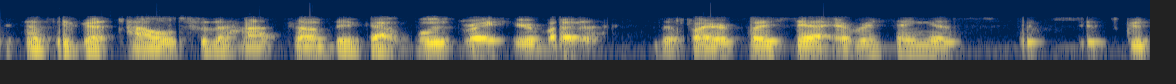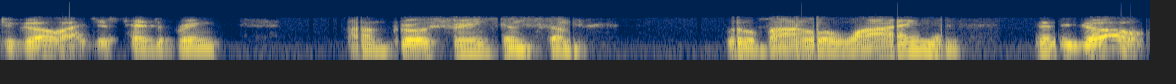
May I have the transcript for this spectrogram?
because they've got towels for the hot tub. They've got wood right here by the, the fireplace. Yeah, everything is it's it's good to go. I just had to bring um, groceries and some little bottle of wine and good to go.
